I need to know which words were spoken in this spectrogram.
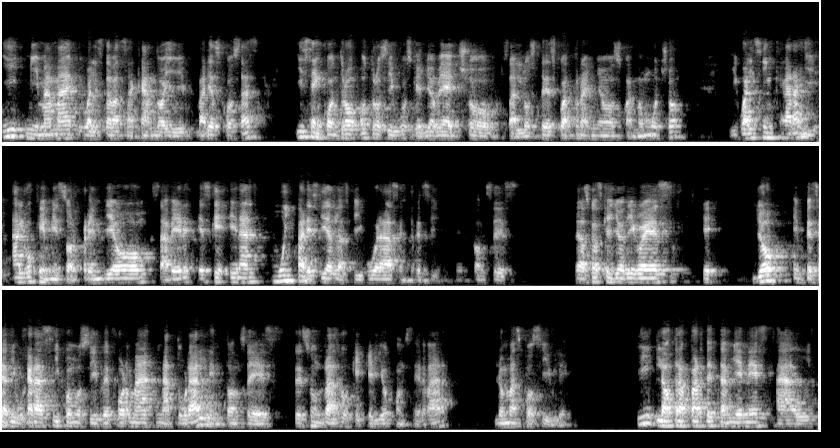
y mi mamá igual estaba sacando ahí varias cosas y se encontró otros dibujos que yo había hecho a los 3, 4 años, cuando mucho, igual sin cara y algo que me sorprendió saber es que eran muy parecidas las figuras entre sí. Entonces, las cosas que yo digo es que yo empecé a dibujar así como si de forma natural, entonces es un rasgo que he querido conservar lo más posible. Y la otra parte también es al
